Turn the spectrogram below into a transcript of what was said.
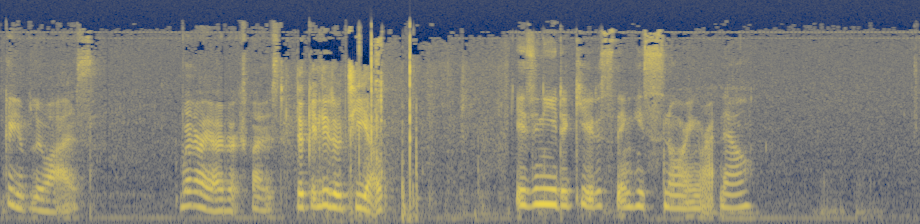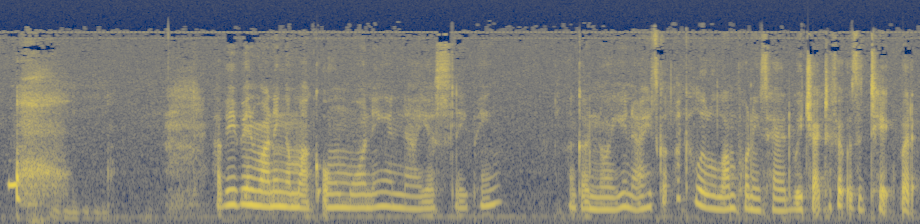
Look at your blue eyes. We're very overexposed. Look at little Theo. Isn't he the cutest thing? He's snoring right now. Have you been running amok all morning and now you're sleeping? I go, no, you know, he's got like a little lump on his head. We checked if it was a tick, but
